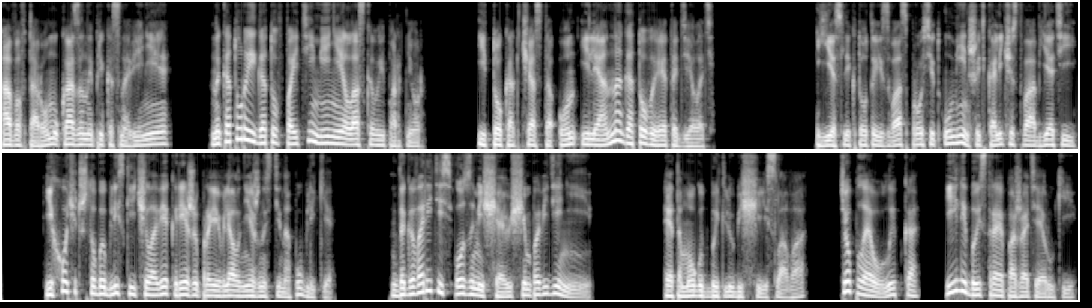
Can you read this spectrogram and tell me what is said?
а во втором указаны прикосновения, на которые готов пойти менее ласковый партнер, и то, как часто он или она готовы это делать. Если кто-то из вас просит уменьшить количество объятий и хочет, чтобы близкий человек реже проявлял нежности на публике, договоритесь о замещающем поведении. Это могут быть любящие слова, теплая улыбка или быстрое пожатие руки.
